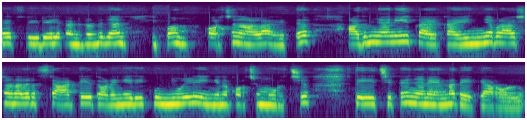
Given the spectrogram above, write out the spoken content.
ലൈഫ് വീഡിയോയിൽ കണ്ടിട്ടുണ്ട്. ഞാൻ ഇപ്പം കുറച്ച് നാളായിട്ട് അതും ഞാൻ ഈ കഴിഞ്ഞ പ്രാവശ്യമാണ് അത് സ്റ്റാർട്ട് ചെയ്ത് തുടങ്ങിയത്. ഈ കുഞ്ഞുള്ളി ഇങ്ങനെ കുറച്ച് മുറിച്ച് തേച്ചിട്ട് ഞാൻ എണ്ണ തേക്കാറുള്ളൂ.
